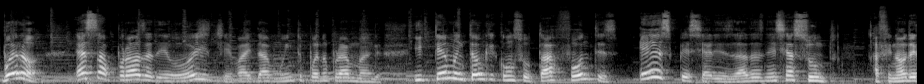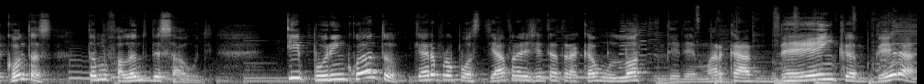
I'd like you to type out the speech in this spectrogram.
Bueno, essa prosa de hoje tchê, vai dar muito pano pra manga. E temos então que consultar fontes especializadas nesse assunto. Afinal de contas, estamos falando de saúde. E por enquanto, quero propostear para a gente atracar um lote de marca bem campeira.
